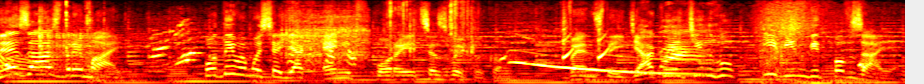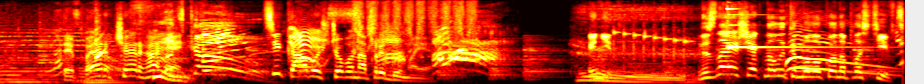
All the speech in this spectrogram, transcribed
Не заздри, Майк. Подивимося, як Еніт впорається з викликом. Венздей дякує Тінгу, і він відповзає. Тепер черга Еніт. Цікаво, що вона придумає. Еніт, не знаєш, як налити молоко на пластівці?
